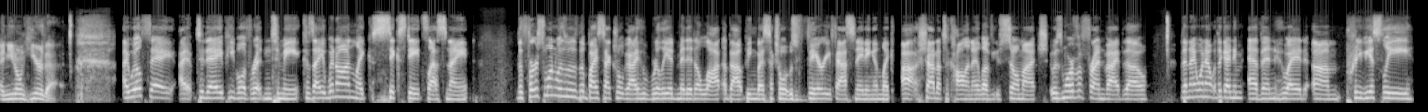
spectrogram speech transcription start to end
and you don't hear that. I will say I, today people have written to me because I went on like six dates last night. The first one was with a bisexual guy who really admitted a lot about being bisexual. It was very fascinating and like uh, shout out to Colin, I love you so much. It was more of a friend vibe though. Then I went out with a guy named Evan who I had um, previously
